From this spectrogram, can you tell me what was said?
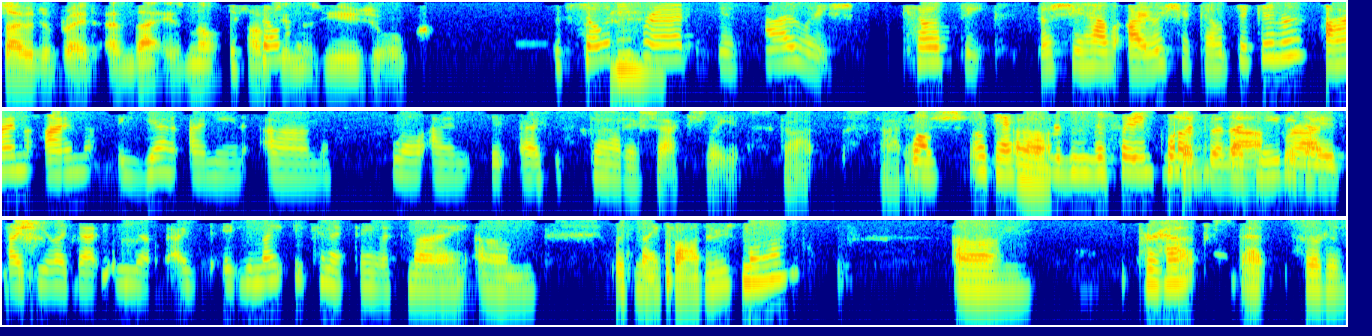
soda bread, and that is not It's something soda- that's usual. Soda bread is Irish, Celtic. Does she have Irish or Celtic in her? I'm I'm yeah. I mean, um, well, I'm it, uh, Scottish actually. It's Scot Scottish. Well, okay, Uh, we're in the same Close place. but, but enough, maybe right. that I feel like that. You know, I you might be connecting with my um with my father's mom. Um, perhaps that sort of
